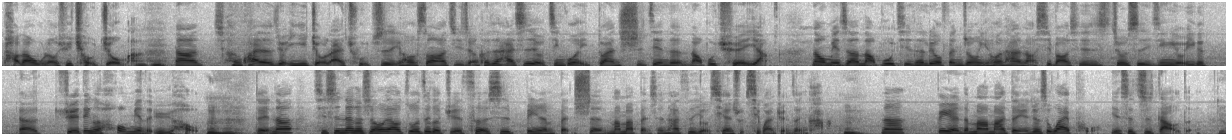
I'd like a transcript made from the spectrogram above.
跑到五楼去求救嘛。那很快的就一一九来处置，以后送到急诊，可是还是有经过一段时间的脑部缺氧。那我们也知道，脑部其实六分钟以后，它的脑细胞其实就是已经有一个呃决定了后面的预后。嗯嗯，对，那其实那个时候要做这个决策是病人本身，妈妈本身她自己有签署器官捐赠卡。嗯嗯，那病人的妈妈等于就是外婆也是知道的。对。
